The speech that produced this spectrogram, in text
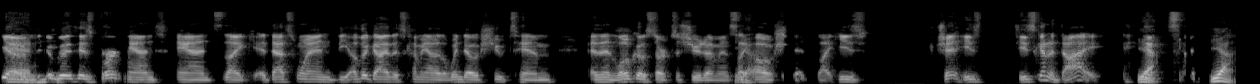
Yeah, with his burnt hand, and like that's when the other guy that's coming out of the window shoots him, and then Loco starts to shoot him, and it's like, yeah. oh shit, like he's shit, he's he's gonna die. Yeah, yeah,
